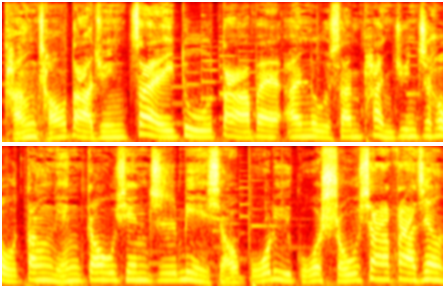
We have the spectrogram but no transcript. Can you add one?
唐朝大军再度大败安禄山叛军之后，当年高仙芝灭小薄利国手下大将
